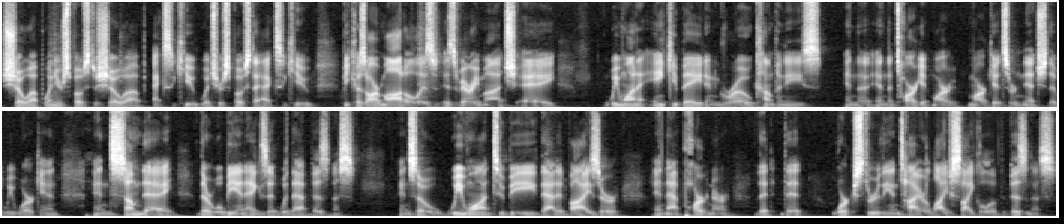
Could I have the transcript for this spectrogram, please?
show up when you're supposed to show up, execute what you're supposed to execute, because our model is is very much a we want to incubate and grow companies in the in the target mar- markets or niche that we work in, and someday there will be an exit with that business, and so we want to be that advisor and that partner that that works through the entire life cycle of the business.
